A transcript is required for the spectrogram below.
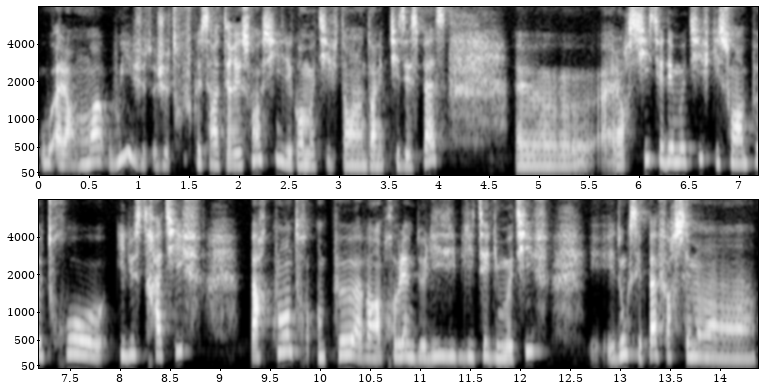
Ou, alors moi, oui, je, trouve que c'est intéressant aussi, les gros motifs dans, dans les petits espaces. alors si c'est des motifs qui sont un peu trop illustratifs, par contre, on peut avoir un problème de lisibilité du motif, et, et donc c'est pas forcément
